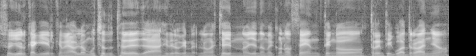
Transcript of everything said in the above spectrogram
soy yo el que aquí, el que me habla. Muchos de ustedes ya, y de lo que lo estén oyendo, me conocen. Tengo 34 años.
